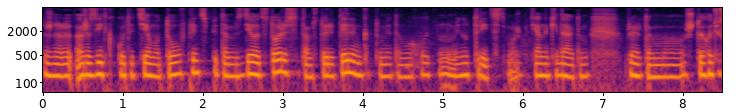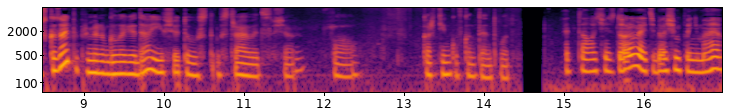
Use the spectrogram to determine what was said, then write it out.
нужно развить какую-то тему, то, в принципе, там сделать сторисы, там, сторителлинг, это у меня там выходит, ну, минут 30, может быть. Я накидаю там, например, там, э, что я хочу сказать, например, в голове, да, и все это выстраивается все в картинку, в контент, вот. Это очень здорово, я тебя очень понимаю.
